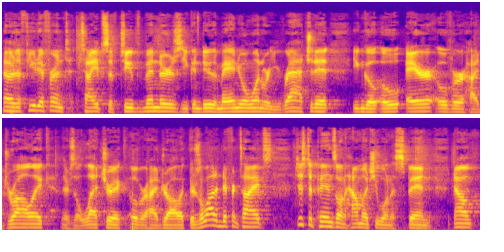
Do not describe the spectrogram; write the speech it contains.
Now there's a few different types of tube benders. You can do the manual one where you ratchet it. You can go air over hydraulic. There's electric over hydraulic. There's a lot of different types. Just depends on how much you want to spend. Now,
